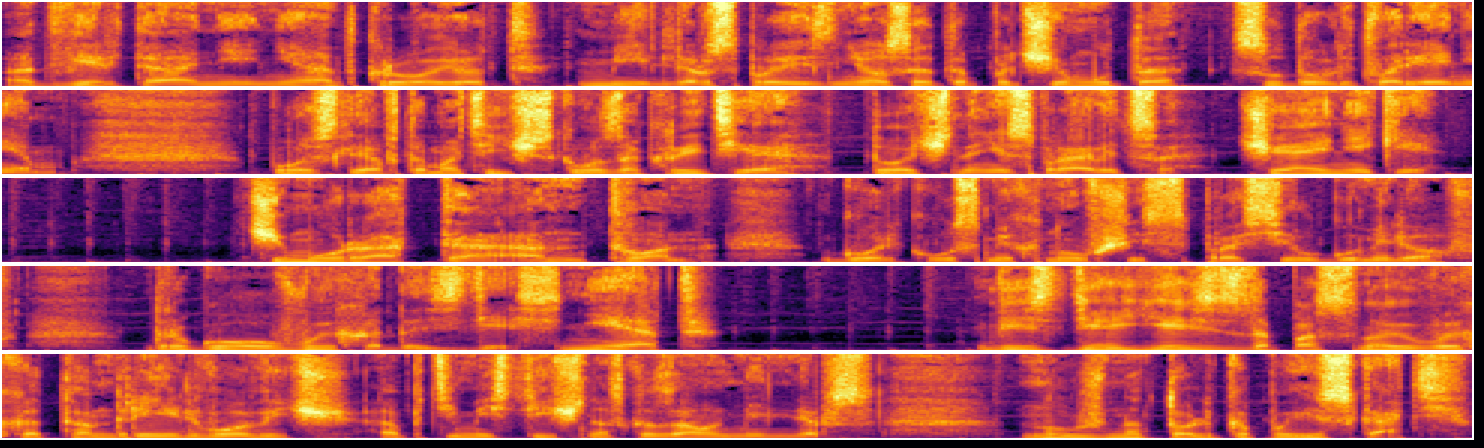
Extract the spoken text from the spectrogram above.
«А дверь-то они не откроют», — Миллерс произнес это почему-то с удовлетворением. «После автоматического закрытия точно не справится. Чайники». «Чему рад-то, Антон?» — горько усмехнувшись, спросил Гумилев. «Другого выхода здесь нет». «Везде есть запасной выход, Андрей Львович», — оптимистично сказал Миллерс. «Нужно только поискать».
